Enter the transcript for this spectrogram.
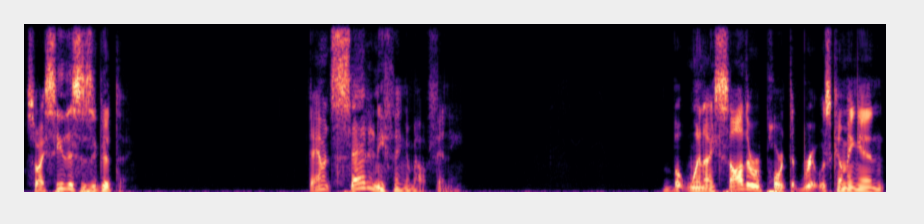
So I see this as a good thing. They haven't said anything about Finney. But when I saw the report that Britt was coming in,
